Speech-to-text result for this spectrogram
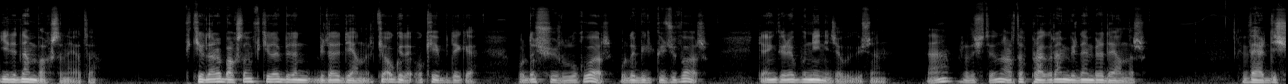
yenidən baxırsan həyata. Fikirlərə baxsan, fikirlər birdən birə dayanır ki, o qədər, okey, bir dəqiqə. Burada şüurluluq var, burada bir gücü var. Yəni görə bu necə bu güclə? Hə? Düşdün? Artıq proqram birdən-birə dayanır. Vərdiş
